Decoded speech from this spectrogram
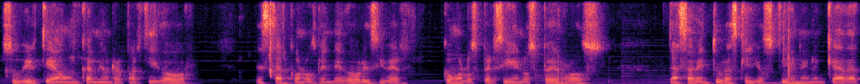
subirte a un camión repartidor, estar con los vendedores y ver cómo los persiguen los perros, las aventuras que ellos tienen en cada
